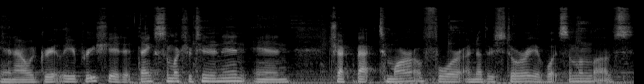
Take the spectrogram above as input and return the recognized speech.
and I would greatly appreciate it. Thanks so much for tuning in, and check back tomorrow for another story of what someone loves.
